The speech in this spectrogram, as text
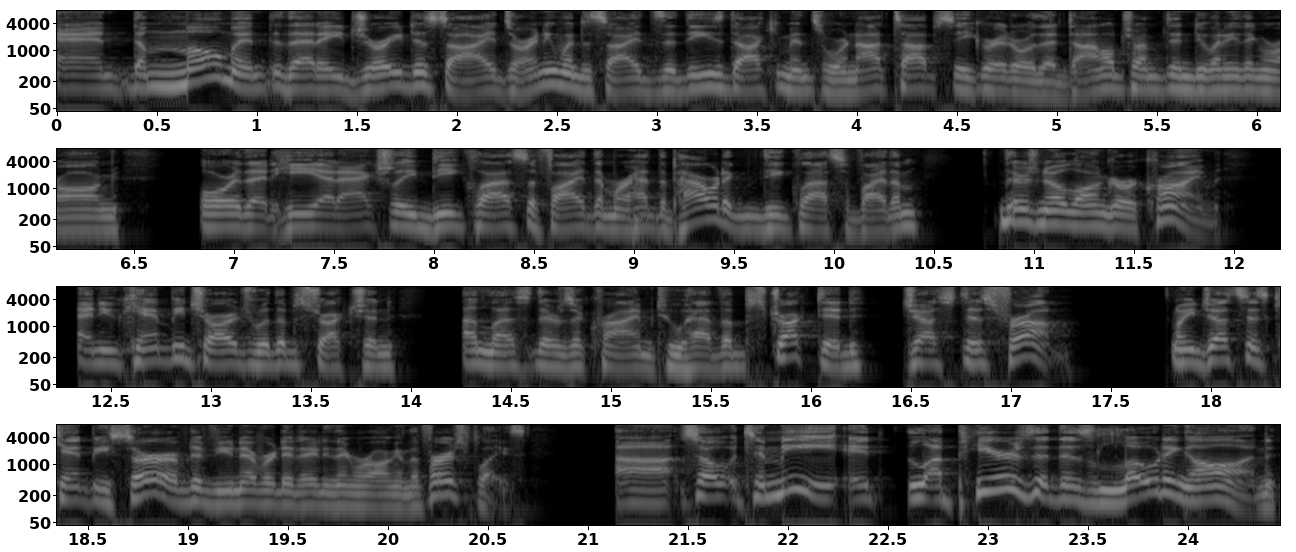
And the moment that a jury decides or anyone decides that these documents were not top secret or that Donald Trump didn't do anything wrong or that he had actually declassified them or had the power to declassify them, there's no longer a crime. And you can't be charged with obstruction unless there's a crime to have obstructed justice from. I mean, justice can't be served if you never did anything wrong in the first place. Uh, so to me, it appears that this loading on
